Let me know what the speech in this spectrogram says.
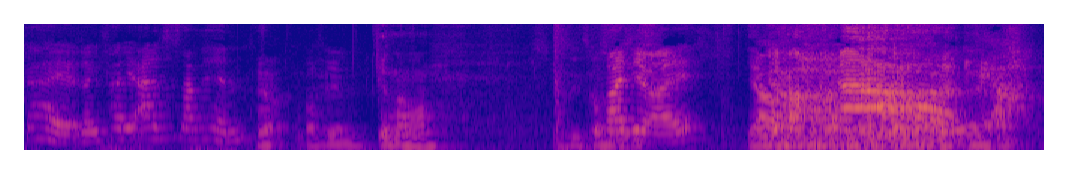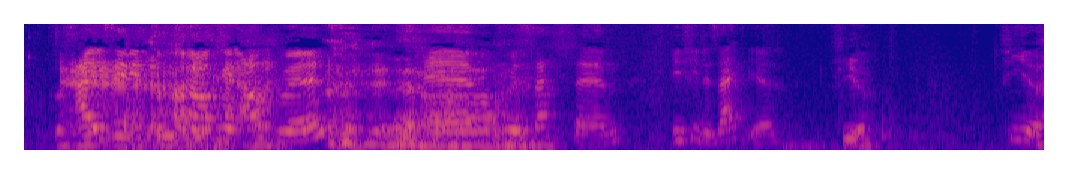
Geil, dann fahrt ihr alle zusammen hin. Auf jeden Fall. Genau. So sieht's aus. Freut ihr euch? Ja. Ah, Das ah, ich sehe die Zuschauer gehen auch mit. Äh, wie cool ist das denn? Wie viele seid ihr? Vier. Vier.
